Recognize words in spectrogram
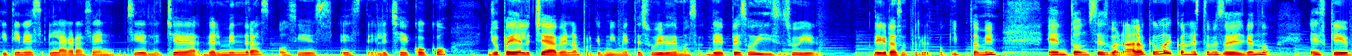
y tienes la grasa en si es leche de, almendras o si es este, leche de coco. Yo pedía leche de avena porque mi meta es subir de, de peso y subir de grasa tal vez poquito también. Entonces, bueno, a lo que voy con esto me estoy desviando es que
